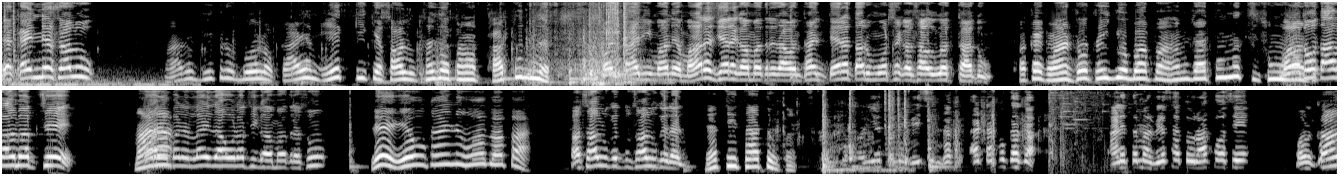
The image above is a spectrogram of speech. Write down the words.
એ કઈ ને ચાલુ મારું દીકરું બોલો કાયમ એક ટીકે ચાલુ થઈ જાય પણ આ થતું જ નથી. પણ તારી માને મારે જ્યારે ગામત્રે જવાનું થાય ને ત્યારે તારું મોટરસાયકલ ચાલુ નથી થતું. કંઈક વાંધો થઈ ગયો બાપા સમજાતું નથી શું વાંધો? તારામાં જ છે. મારે? મને લઈ જવો નથી ગામત્રે શું? લે એવું કઈ ને હો બાપા. આ ચાલુ કે તું ચાલુ કે નથી થતું પણ. તમે વેચી નાખ. આ ટાપુ કાકા આને તમારે વેસાતો રાખવો છે? પણ કા?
